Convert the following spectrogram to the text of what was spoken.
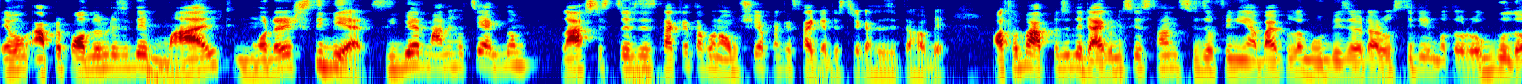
এবং আপনার প্রবলেমটা যদি মাইল্ড মডারেট সিভিয়ার সিভিয়ার মানে হচ্ছে একদম লাস্ট স্টেজে থাকে, তখন অবশ্যই আপনাকে সাইকাট্রিস্টের কাছে যেতে হবে। অথবা আপনি যদি ডায়াগনোসিস হন সিজোফিনিয়া বাইপোলার মুড ডিসঅর্ডার ওসিডির মতো রোগগুলো,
